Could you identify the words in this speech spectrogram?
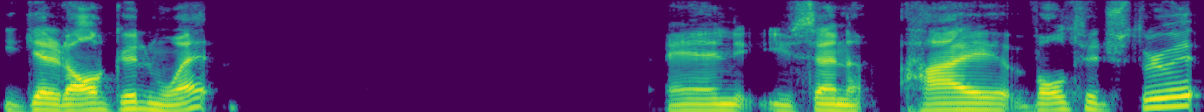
You get it all good and wet, and you send high voltage through it,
